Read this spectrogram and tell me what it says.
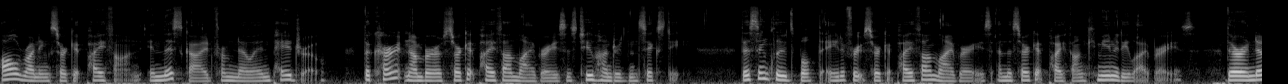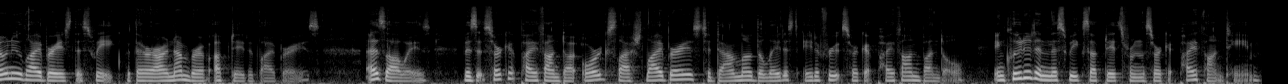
all running Circuit Python, in this guide from Noah and Pedro. The current number of Circuit Python libraries is 260. This includes both the Adafruit CircuitPython libraries and the CircuitPython community libraries. There are no new libraries this week, but there are a number of updated libraries. As always, visit circuitpython.org/libraries to download the latest Adafruit CircuitPython bundle. Included in this week's updates from the CircuitPython team.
